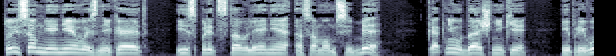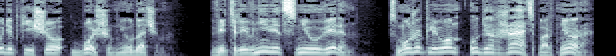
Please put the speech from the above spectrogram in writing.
то и сомнение возникает из представления о самом себе, как неудачнике, и приводит к еще большим неудачам. Ведь ревнивец не уверен, сможет ли он удержать партнера,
